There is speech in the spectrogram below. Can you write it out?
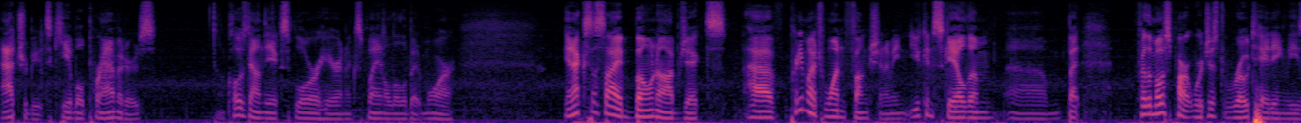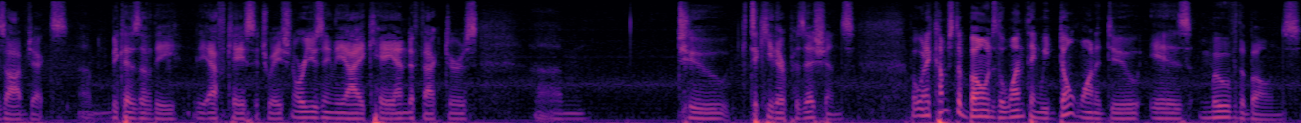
attributes, keyable parameters. I'll close down the Explorer here and explain a little bit more. In XSI, bone objects have pretty much one function. I mean, you can scale them, um, but for the most part, we're just rotating these objects um, because of the, the FK situation, or using the IK end effectors um, to, to key their positions. But when it comes to bones, the one thing we don't want to do is move the bones.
